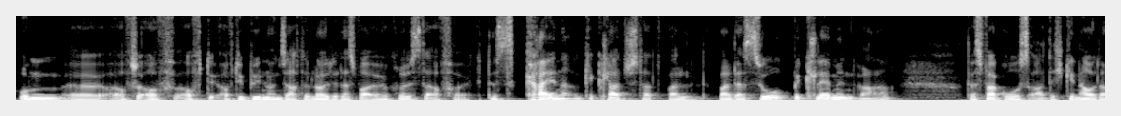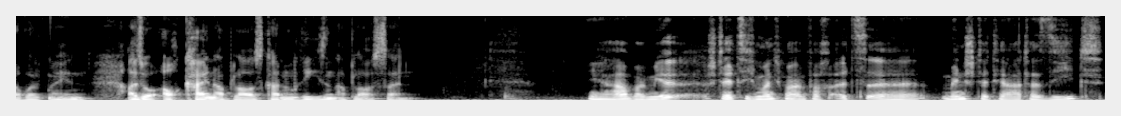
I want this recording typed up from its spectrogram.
um, äh, auf, auf, auf, die, auf, die, Bühne und sagte, Leute, das war euer größter Erfolg. Dass keiner geklatscht hat, weil, weil das so beklemmend war. Das war großartig, genau da wollten wir hin. Also auch kein Applaus kann ein Riesenapplaus sein. Ja, bei mir stellt sich manchmal einfach als äh, Mensch, der Theater sieht,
